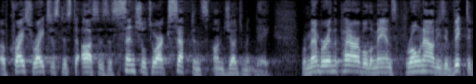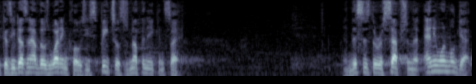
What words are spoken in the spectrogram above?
of Christ's righteousness to us is essential to our acceptance on judgment day. Remember in the parable, the man's thrown out, he's evicted because he doesn't have those wedding clothes. He's speechless, there's nothing he can say. And this is the reception that anyone will get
